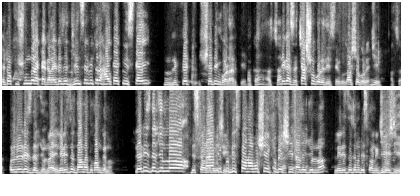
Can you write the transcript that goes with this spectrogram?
এটা খুব সুন্দর একটা কালার। এটা হচ্ছে জিন্সের ভিতরে হালকা একটু স্কাই হুম। শেডিং করা আর কি আচ্ছা আচ্ছা। ঠিক আছে চারশো করে দিয়েছি এগুলো। চারশো করে? জি। আচ্ছা। লেডিসদের জন্য। ভাই লেডিসদের দাম এত কম কেন? লেডিসদের জন্য ডিসকাউন্ট একটু ডিসকাউন্ট অবশ্যই একটু বেশি তাদের জন্য। লেডিসদের জন্য ডিসকাউন্ট জি জি।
